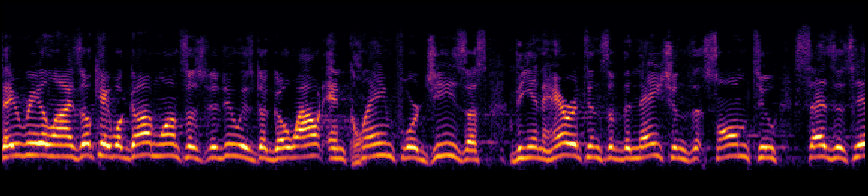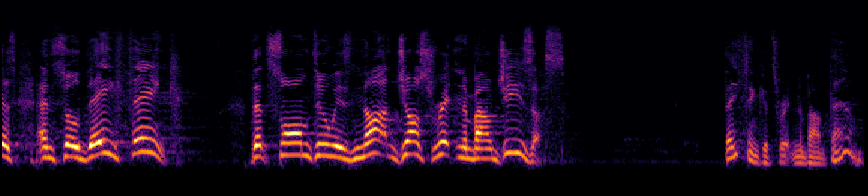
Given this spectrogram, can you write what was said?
They realize, okay, what God wants us to do is to go out and claim for Jesus the inheritance of the nations that Psalm 2 says is his. And so they think that Psalm 2 is not just written about Jesus. They think it's written about them.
